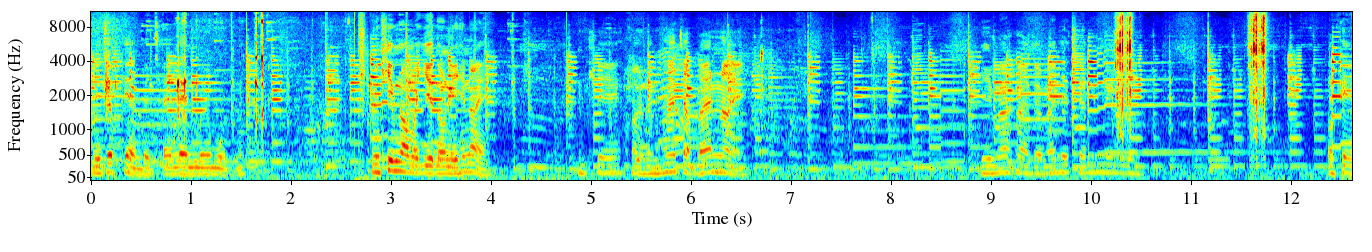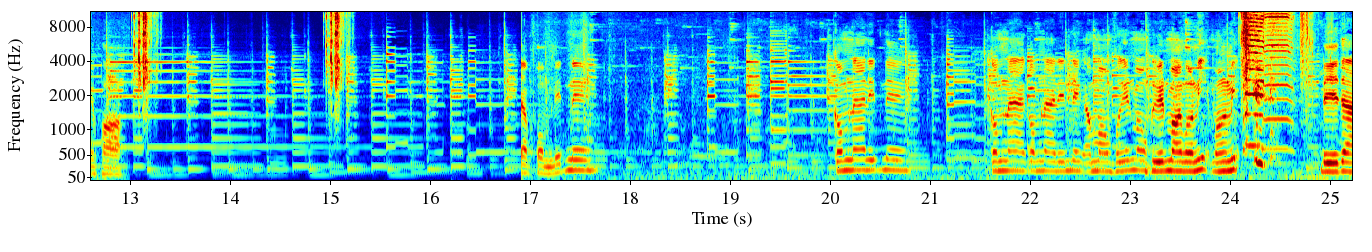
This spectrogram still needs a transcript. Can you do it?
นี่จะเปลี่ยนเป็นใช้เลนส์มือหมุน มันคิมลองมายืนตรงนี้ให้หน่อย โอเค ขอทำท่าจับแว่นหน่อย ดีมากค่ะแต่แว่นจะเชื่อมนิดนึงดีโอเคพอ จับผมนิดนึง ก้มหน้านิดนึง ก้มหน้าก้มหน้านิดนึง เอามองพื้นมองพื้นมองตรงนี้มองนี้ ดีจ้ะ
